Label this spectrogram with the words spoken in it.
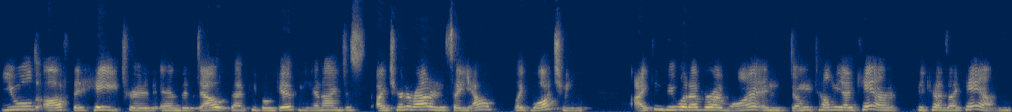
fueled off the hatred and the doubt that people give me. And I just, I turn around and say, Yeah, like, watch me. I can do whatever I want and don't tell me I can't because I can.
